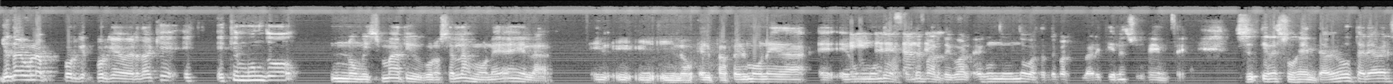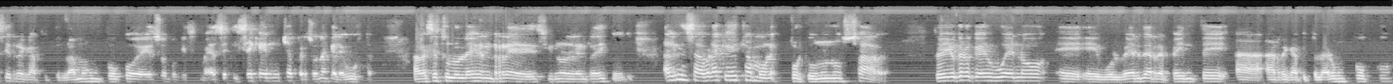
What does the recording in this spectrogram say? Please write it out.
Yo tengo una, porque, porque de verdad que este mundo numismático, conocer las monedas y la, y, el papel moneda eh, es, un mundo bastante particular, es un mundo bastante particular y tiene su gente, tiene su gente. A mí me gustaría ver si recapitulamos un poco de eso, porque me hace, y sé que hay muchas personas que le gustan. A veces tú lo lees en redes y uno lo lee en redes, alguien sabrá que es esta moneda, porque uno no sabe. Entonces yo creo que es bueno eh, eh, volver de repente a, recapitular un poco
